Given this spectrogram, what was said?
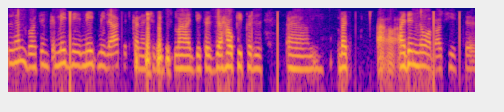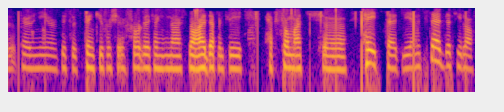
Limbaugh, I think, made me made me laugh. It kind of shouldn't smile because how people. Um, but uh, I didn't know about his uh, pioneer. This is thank you for share, for letting us know. I definitely have so much uh, hate, sadly, and it's sad that he lost.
